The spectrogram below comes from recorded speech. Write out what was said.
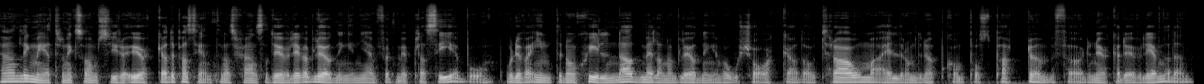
Behandling med tranexamsyra ökade patienternas chans att överleva blödningen jämfört med placebo och det var inte någon skillnad mellan om blödningen var orsakad av trauma eller om den uppkom postpartum för den ökade överlevnaden.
